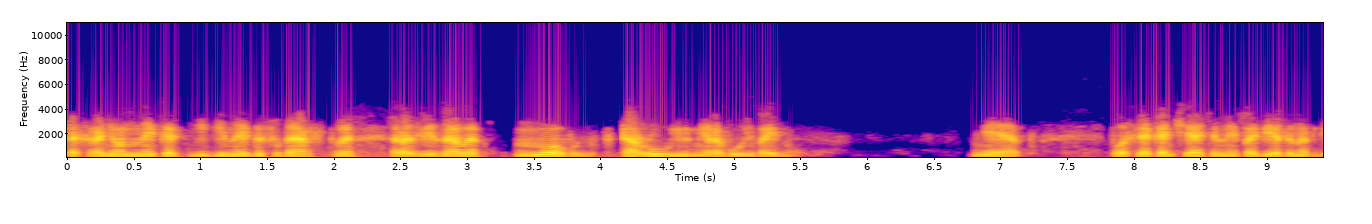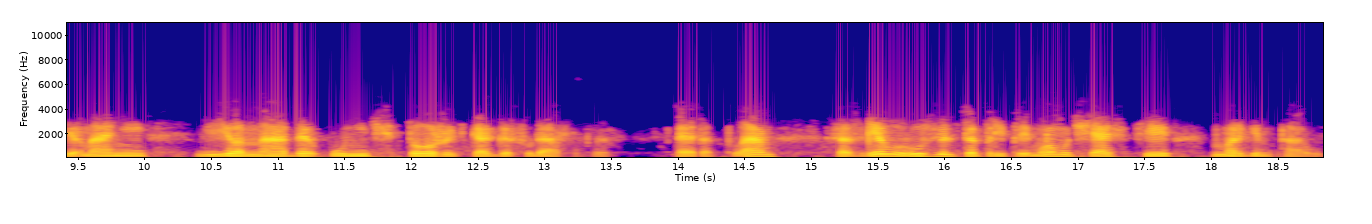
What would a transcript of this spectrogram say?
сохраненная как единое государство, развязала новую, вторую мировую войну? Нет, после окончательной победы над Германией ее надо уничтожить как государство. Этот план созрел у Рузвельта при прямом участии Маргентау.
